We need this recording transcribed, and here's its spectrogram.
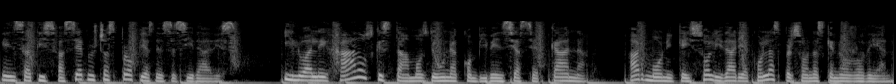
en satisfacer nuestras propias necesidades y lo alejados que estamos de una convivencia cercana, armónica y solidaria con las personas que nos rodean.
